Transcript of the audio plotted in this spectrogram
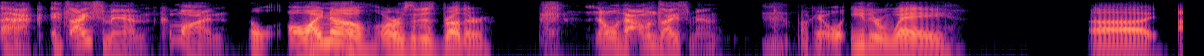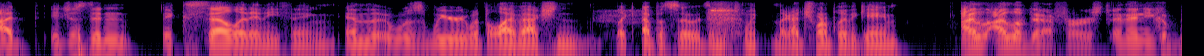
Ugh, it's Iceman. Come on. Oh, oh, I know. Or is it his brother? No, that one's Iceman. Okay, well, either way, uh, I it just didn't excel at anything, and it was weird with the live action like episodes in between. Like, I just want to play the game. I I loved it at first, and then you could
